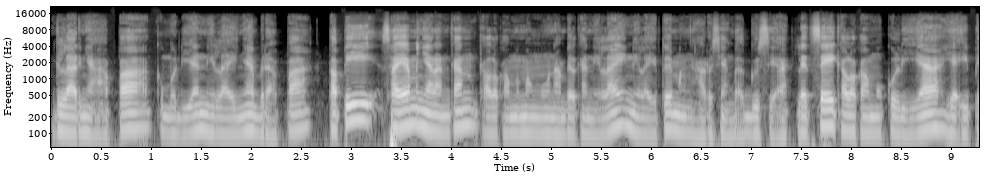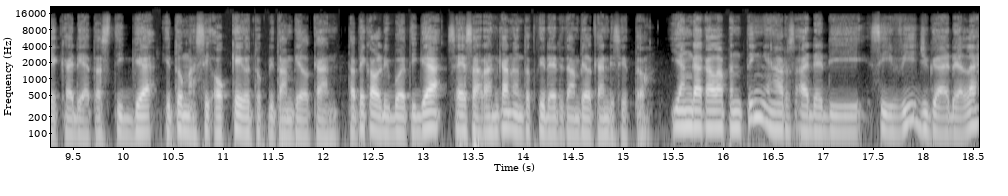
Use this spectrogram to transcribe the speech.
gelarnya apa, kemudian nilainya berapa. Tapi saya menyarankan kalau kamu memang mau menampilkan nilai, nilai itu emang harus yang bagus ya. Let's say kalau kamu kuliah ya IPK di atas 3 itu masih oke okay untuk ditampilkan. Tapi kalau di bawah 3, saya sarankan untuk tidak ditampilkan di situ. Yang gak kalah penting yang harus ada di CV juga adalah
